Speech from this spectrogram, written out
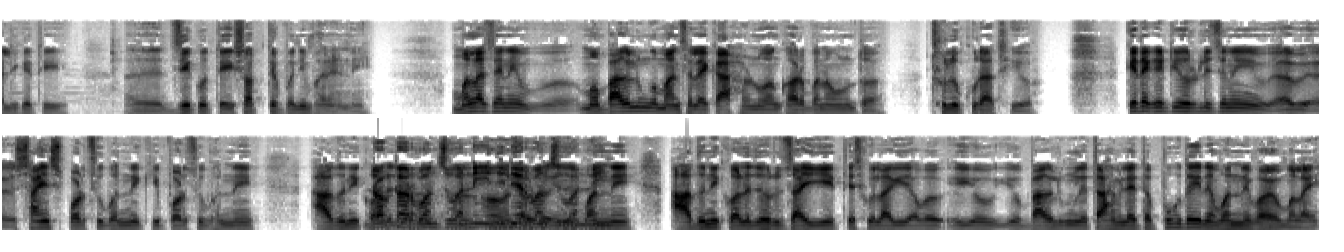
अलिकति जेको त्यही सत्य पनि भने नि। मलाई चाहिँ नि म बागलुङको मान्छेलाई काठमाडौँमा घर बनाउनु त ठुलो कुरा थियो। केटाकेटीहरूले चाहिँ साइन्स पढ्छु भन्ने के पढ्छु भन्ने आधुनिक भन्ने आधुनिक कलेजहरू चाहिए। त्यसको लागि अब यो यो बागलुङले त हामीलाई त पुग्दैन भन्ने भयो मलाई।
